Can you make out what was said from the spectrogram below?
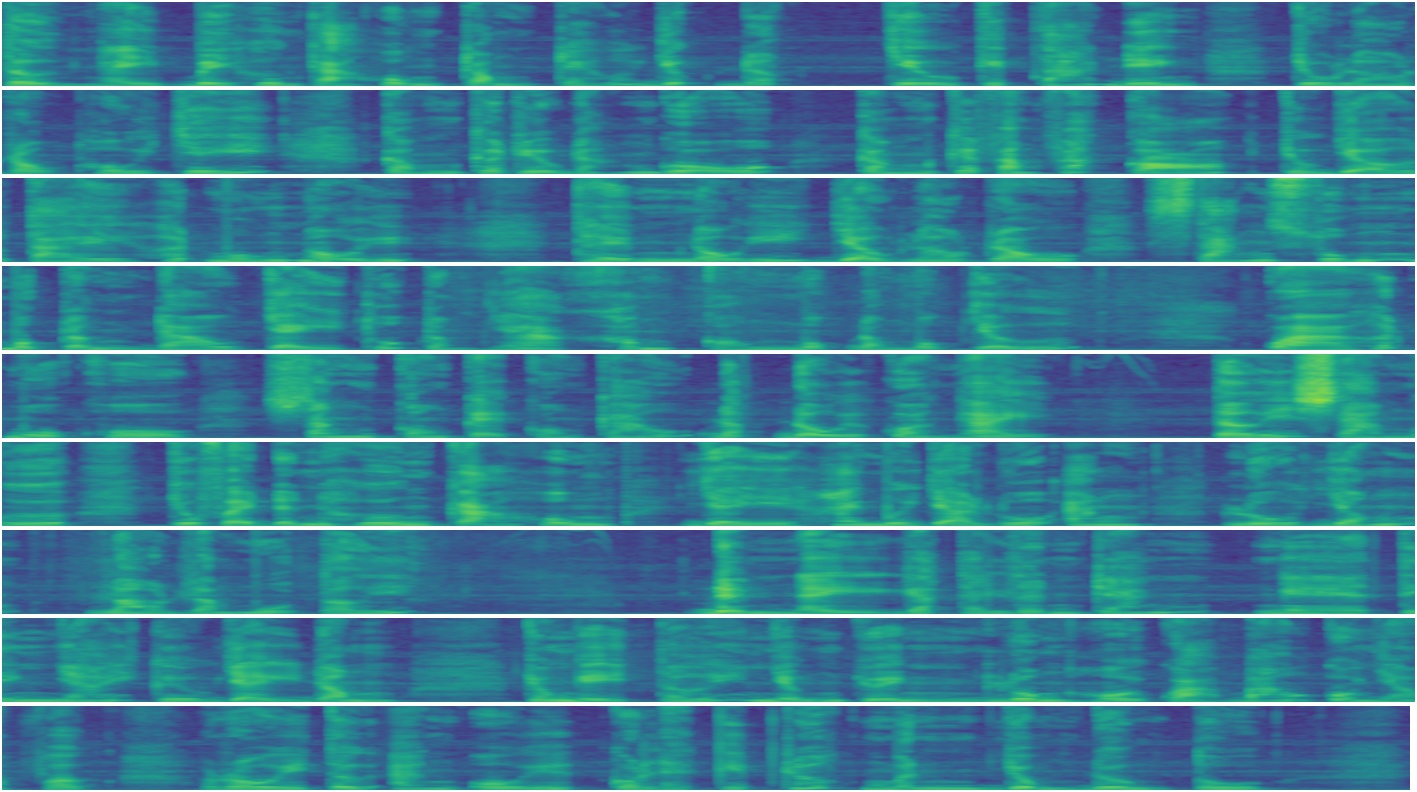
Từ ngày bị Hương cả hùng trồng tréo giật đất, chịu kiếp tá điện, chú lo rầu thối chí, cầm cái rìu đắng gỗ, cầm cái phản phát cỏ, chú dở tay hết muốn nổi thêm nỗi dậu lo rầu, sáng xuống một trận đau chạy thuốc trong nhà không còn một đồng một chữ. Qua hết mùa khô, săn con kẻ con cáo đắp đổi qua ngày. Tới xa mưa, chú phải đến hương cả hùng, dây hai mươi dạ lúa ăn, lúa giống, lo làm mùa tới. Đêm này gác tay lên trán, nghe tiếng nhái kêu dậy đồng, chú nghĩ tới những chuyện luân hồi quả báo của nhà Phật, rồi tự an ủi có lẽ kiếp trước mình dụng đường tu.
